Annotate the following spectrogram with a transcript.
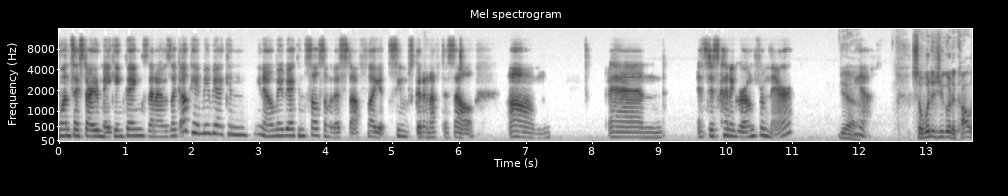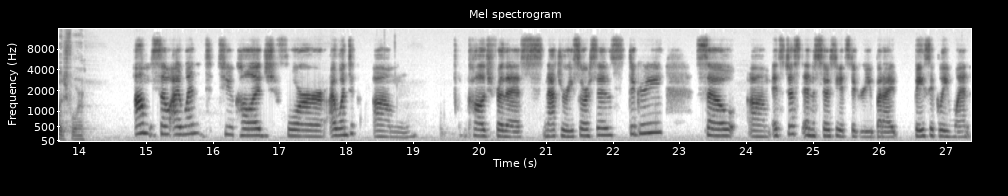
once I started making things, then I was like, okay, maybe I can, you know, maybe I can sell some of this stuff. Like it seems good enough to sell. Um, and it's just kind of grown from there. Yeah. Yeah. So what did you go to college for? Um, so I went to college for I went to um college for this natural resources degree. So um it's just an associate's degree, but I basically went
